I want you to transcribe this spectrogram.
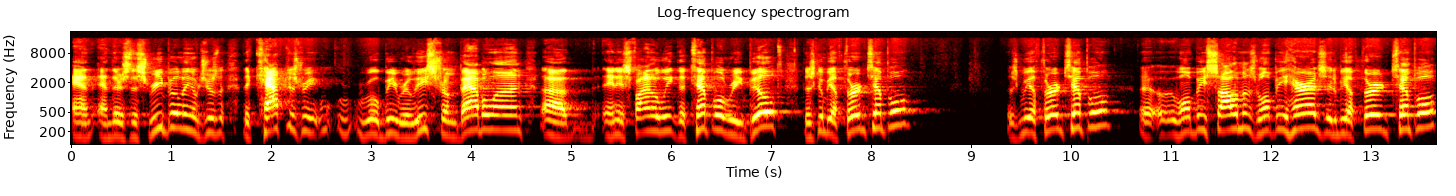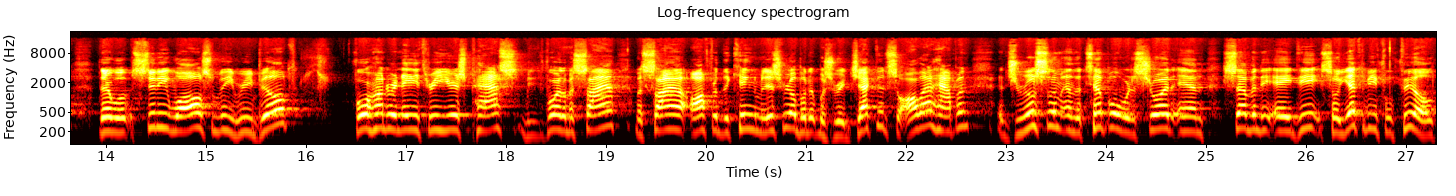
And, and there's this rebuilding of Jerusalem. The captives re, will be released from Babylon uh, in his final week. The temple rebuilt. There's going to be a third temple. There's going to be a third temple. Uh, it won't be Solomon's, won't be Herod's. It'll be a third temple. There will city walls will be rebuilt. 483 years passed before the Messiah. Messiah offered the kingdom of Israel, but it was rejected. So all that happened. Jerusalem and the temple were destroyed in 70 AD. So, yet to be fulfilled,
